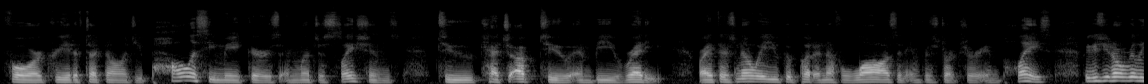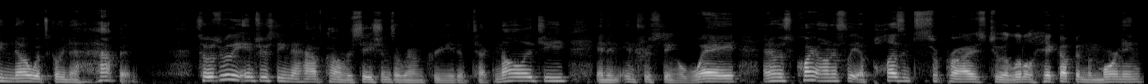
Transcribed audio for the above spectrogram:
for creative technology policymakers and legislations to catch up to and be ready right there's no way you could put enough laws and infrastructure in place because you don't really know what's going to happen so it was really interesting to have conversations around creative technology in an interesting way. And it was quite honestly a pleasant surprise to a little hiccup in the morning.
